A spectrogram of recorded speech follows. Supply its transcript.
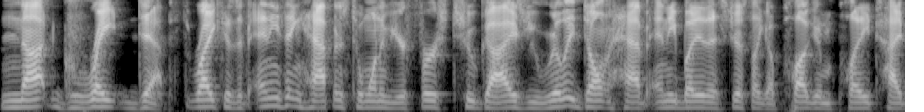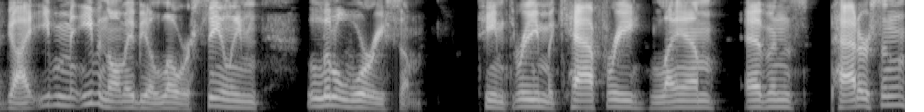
not great depth, right? Because if anything happens to one of your first two guys, you really don't have anybody that's just like a plug and play type guy, even even though it may be a lower ceiling, a little worrisome. Team three, McCaffrey, Lamb, Evans, Patterson.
